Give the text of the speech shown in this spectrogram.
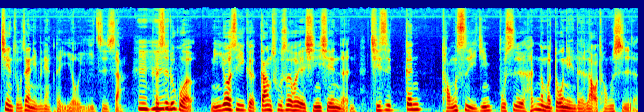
建筑在你们两个的友谊之上？嗯，可是如果你又是一个刚出社会的新鲜人，其实跟同事已经不是很那么多年的老同事了，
